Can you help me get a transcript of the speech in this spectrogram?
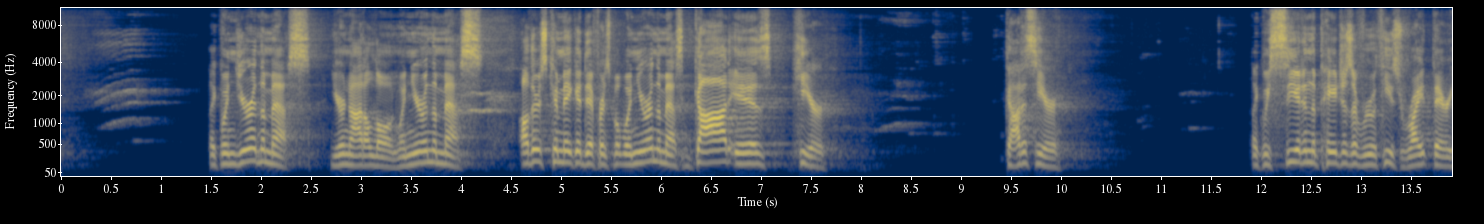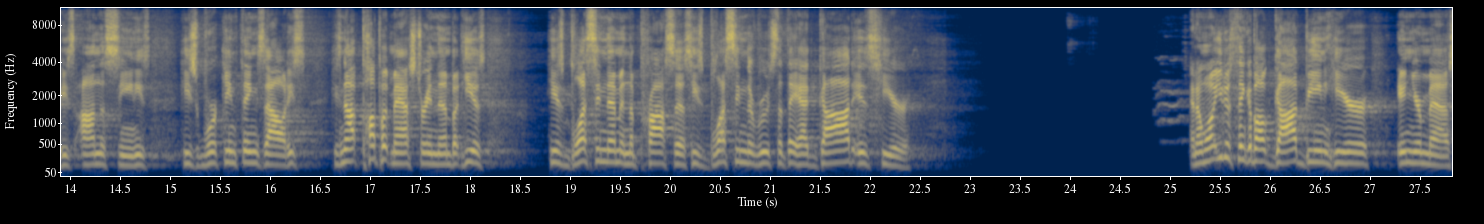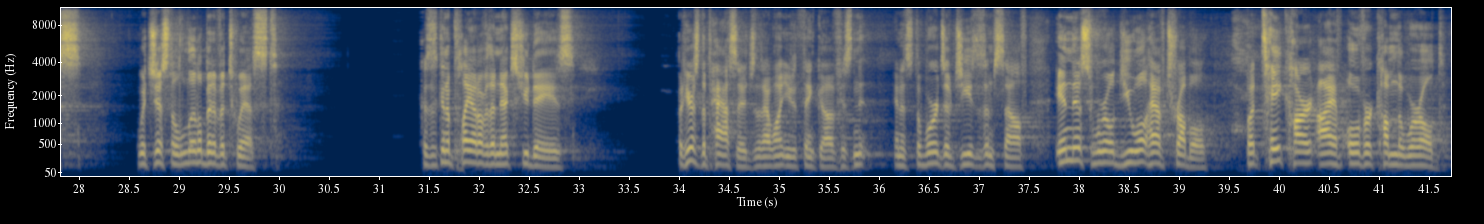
Like when you're in the mess, you're not alone. When you're in the mess, Others can make a difference, but when you're in the mess, God is here. God is here. Like we see it in the pages of Ruth, he's right there. He's on the scene. He's, he's working things out. He's, he's not puppet mastering them, but he is, he is blessing them in the process. He's blessing the roots that they had. God is here. And I want you to think about God being here in your mess with just a little bit of a twist, because it's going to play out over the next few days. But here's the passage that I want you to think of, and it's the words of Jesus himself In this world you will have trouble, but take heart, I have overcome the world.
